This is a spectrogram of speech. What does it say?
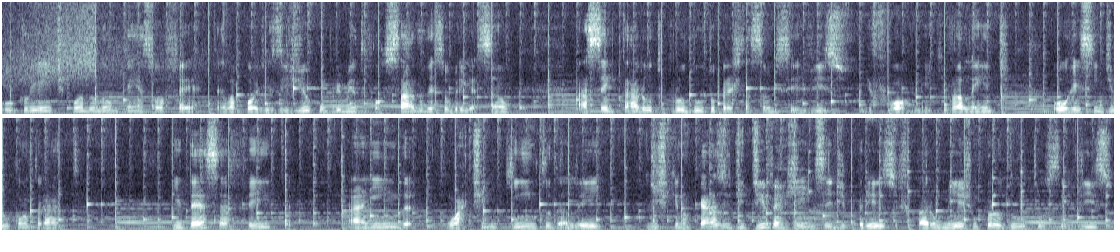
o cliente, quando não tem essa oferta, ela pode exigir o cumprimento forçado dessa obrigação, aceitar outro produto ou prestação de serviço de forma equivalente ou rescindir o contrato. E dessa feita, ainda o artigo 5 da lei diz que no caso de divergência de preços para o mesmo produto ou serviço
